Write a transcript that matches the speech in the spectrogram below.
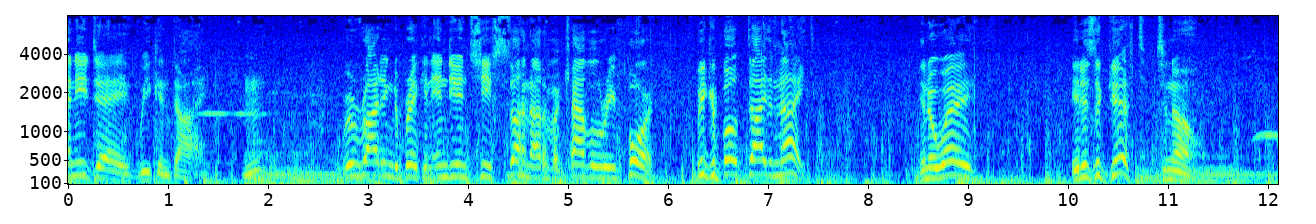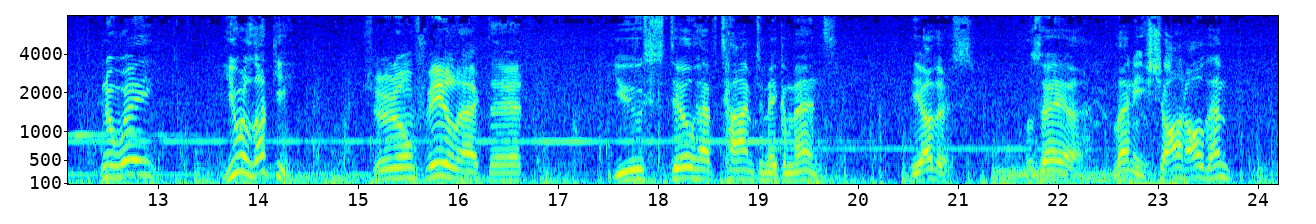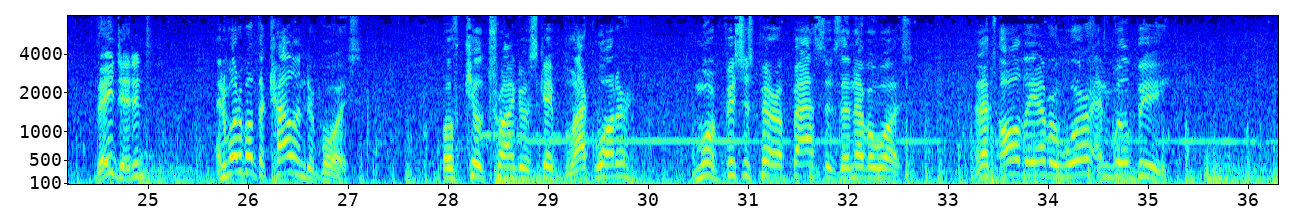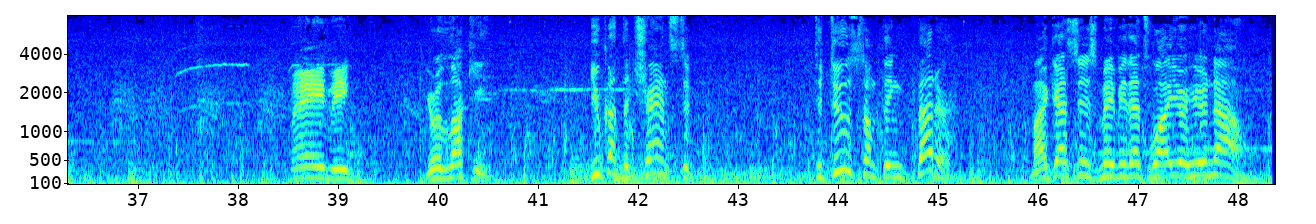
Any day, we can die. Hmm? We're riding to break an Indian chief's son out of a cavalry fort. We could both die tonight. In a way, it is a gift to know. In a way, you were lucky. Sure don't feel like that. You still have time to make amends. The others, Hosea, Lenny, Sean, all them, they didn't. And what about the Callander boys? Both killed trying to escape Blackwater? A more vicious pair of bastards than ever was. And that's all they ever were and will be. Maybe. You're lucky. You got the chance to... to do something better. My guess is maybe that's why you're here now.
